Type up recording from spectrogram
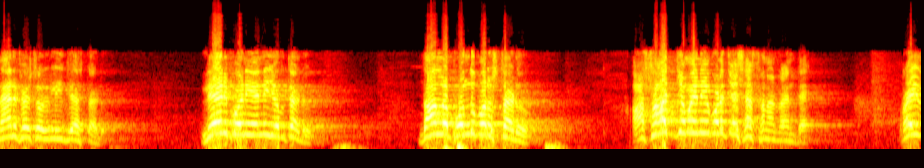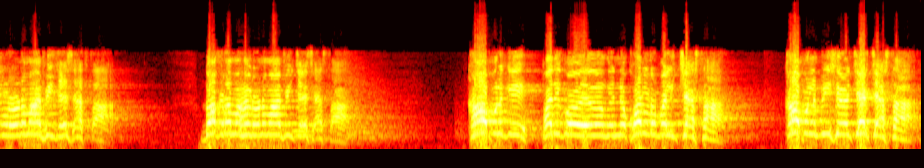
మేనిఫెస్టో రిలీజ్ చేస్తాడు. లేనిపోని అని చెబుతాడు. దానిలో పొందుపరుస్తాడు. అసాధ్యమైనవి కూడా చేసేస్తానంట అంతే. రైతు రుణమాఫీ చేసేస్తా. డోక్రా మహల్ రుణమాఫీ చేసేస్తా. కాపులకి పది కో- ఎన్నో కోట్ల రూపాయలు ఇచ్చేస్తా. కాపులను బీసీలో చేర్చేస్తా.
